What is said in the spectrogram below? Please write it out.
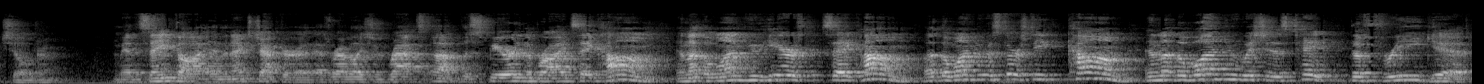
children. We have the same thought in the next chapter as Revelation wraps up. The Spirit and the bride say, Come. And let the one who hears say, Come. Let the one who is thirsty come. And let the one who wishes take the free gift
